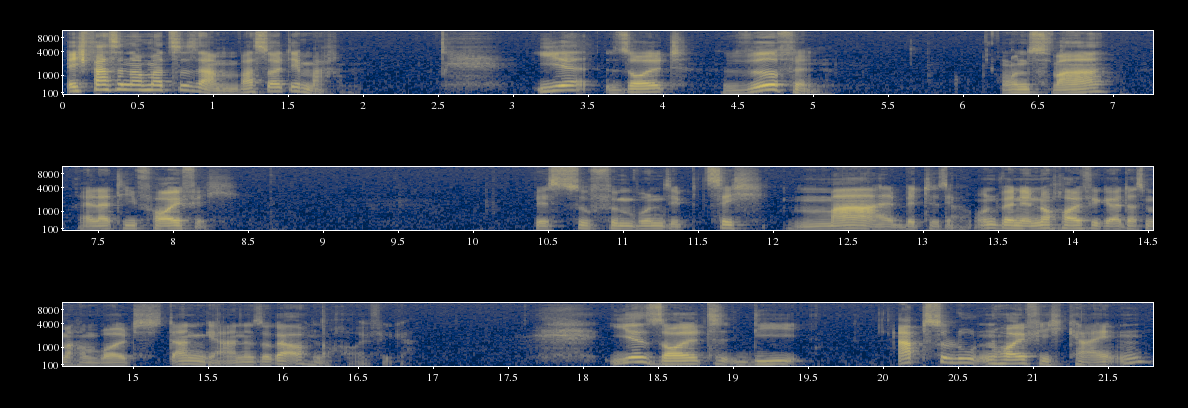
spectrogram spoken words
Ich fasse nochmal zusammen. Was sollt ihr machen? Ihr sollt würfeln. Und zwar relativ häufig bis zu 75 Mal bitte sehr. Und wenn ihr noch häufiger das machen wollt, dann gerne sogar auch noch häufiger. Ihr sollt die absoluten Häufigkeiten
